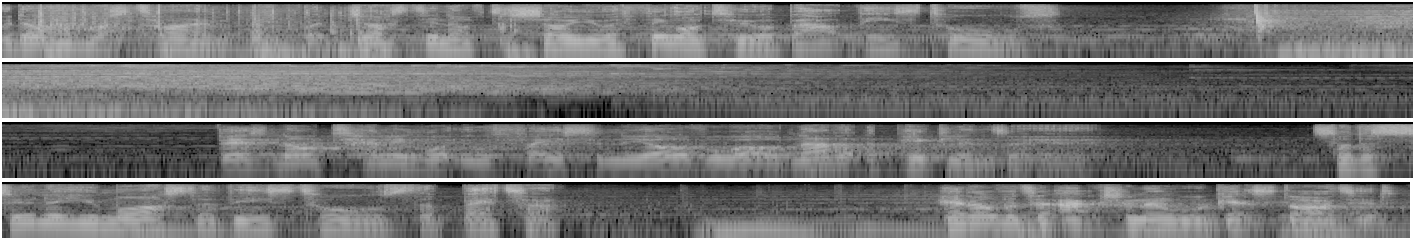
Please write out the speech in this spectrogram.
We don't have much time, but just enough to show you a thing or two about these tools. There's no telling what you'll face in the overworld now that the piglins are here. So the sooner you master these tools, the better. Head over to Action and we'll get started.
